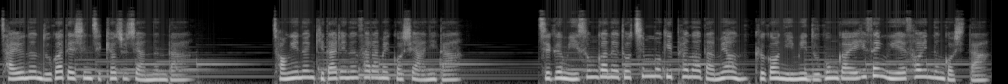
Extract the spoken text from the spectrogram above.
자유는 누가 대신 지켜주지 않는다. 정의는 기다리는 사람의 것이 아니다. 지금 이 순간에도 침묵이 편하다면 그건 이미 누군가의 희생 위에 서 있는 것이다.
